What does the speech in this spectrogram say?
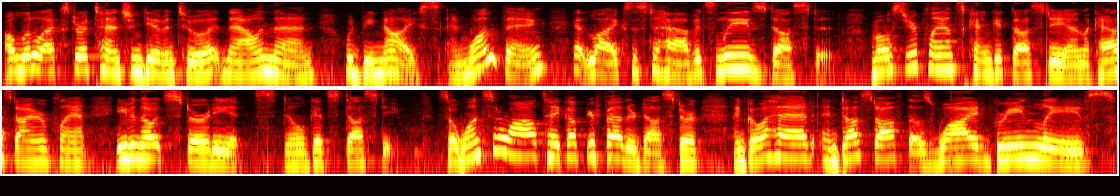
a little extra attention given to it now and then would be nice. And one thing it likes is to have its leaves dusted. Most of your plants can get dusty, and the cast iron plant, even though it's sturdy, it still gets dusty. So once in a while, take up your feather duster and go ahead and dust off those wide green leaves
